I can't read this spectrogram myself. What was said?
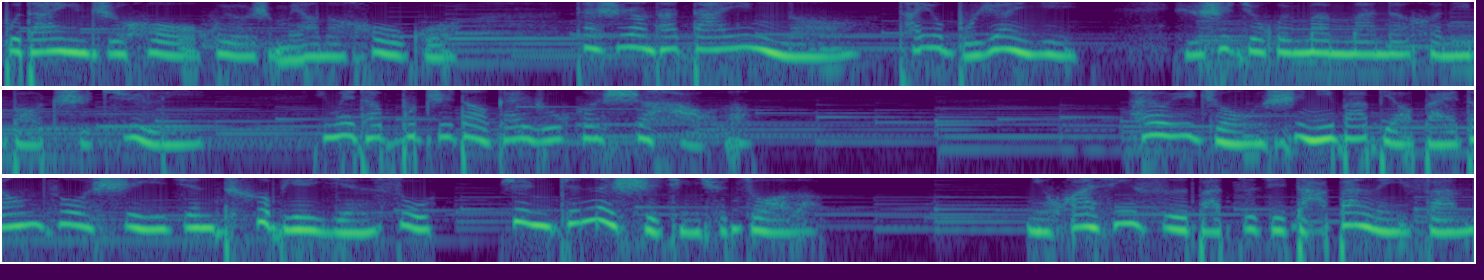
不答应之后会有什么样的后果？但是让他答应呢，他又不愿意，于是就会慢慢的和你保持距离，因为他不知道该如何是好了。还有一种是你把表白当做是一件特别严肃、认真的事情去做了，你花心思把自己打扮了一番，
